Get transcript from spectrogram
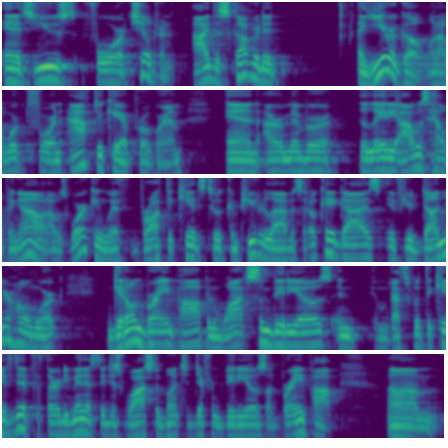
and it's used for children. I discovered it a year ago when I worked for an aftercare program. And I remember the lady I was helping out, I was working with, brought the kids to a computer lab and said, okay, guys, if you're done your homework, get on BrainPop and watch some videos. And, and, that's what the kids did for 30 minutes. They just watched a bunch of different videos on BrainPop. Um,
